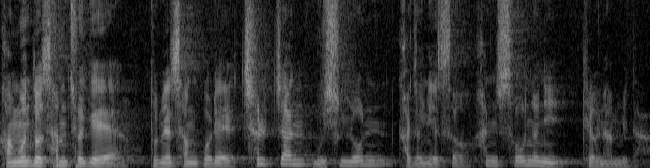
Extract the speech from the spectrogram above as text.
강원도 삼척의 도매산골의 철잔 무신론 가정에서 한 소년이 태어납니다.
